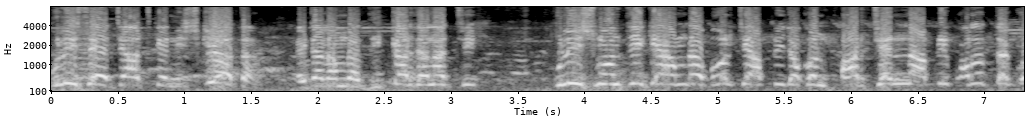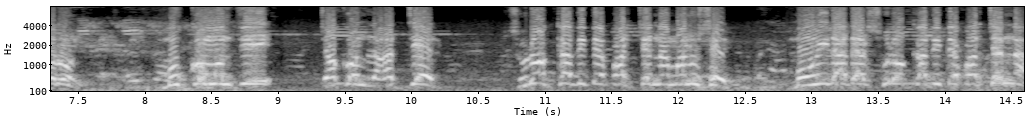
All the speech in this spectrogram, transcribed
পুলিশের যে আজকে নিষ্ক্রিয়তা, এটার আমরা ধিক্কার জানাচ্ছি। পুলিশ মন্ত্রীকে আমরা বলছি, আপনি যখন পারছেন না, আপনি পদত্যাগ করুন। মুখ্যমন্ত্রী যখন রাজ্যের সুরক্ষা দিতে পারছেন না মানুষের, মহিলাদের সুরক্ষা দিতে পারছেন না,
